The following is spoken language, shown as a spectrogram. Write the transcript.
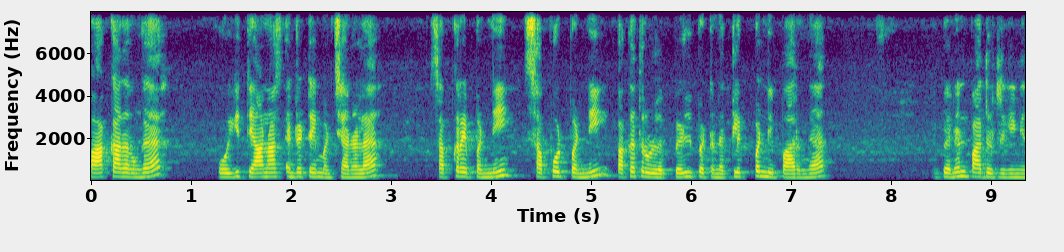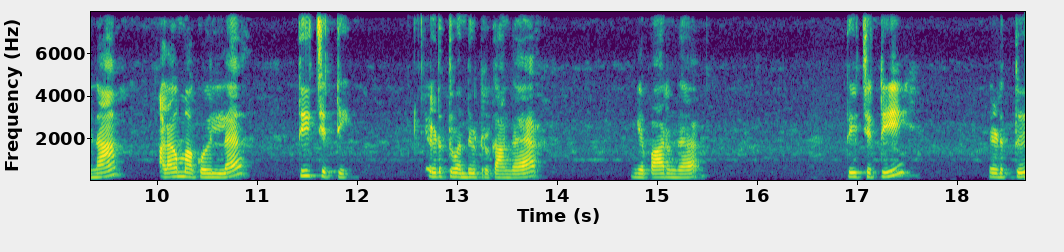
பார்க்காதவங்க போய் தியானாஸ் என்டர்டெயின்மெண்ட் சேனலை சப்ஸ்கிரைப் பண்ணி சப்போர்ட் பண்ணி பக்கத்தில் உள்ள பெல் பட்டனை கிளிக் பண்ணி பாருங்கள் இப்போ என்னென்னு பார்த்துட்ருக்கீங்கன்னா அழகம்மா கோயிலில் தீச்சட்டி எடுத்து வந்துக்கிட்டு இருக்காங்க. இங்கே பாருங்கள் தீச்சட்டி எடுத்து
